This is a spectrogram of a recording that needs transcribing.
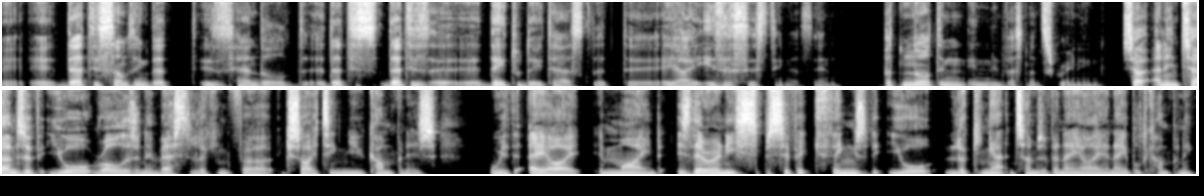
Uh, that is something that is handled. that is that is a day to day task that AI is assisting us in but not in, in investment screening. So, and in terms of your role as an investor looking for exciting new companies, with AI in mind, is there any specific things that you're looking at in terms of an AI enabled company?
